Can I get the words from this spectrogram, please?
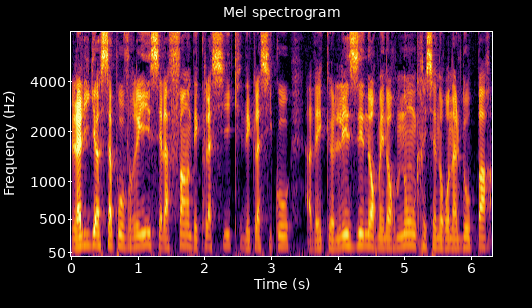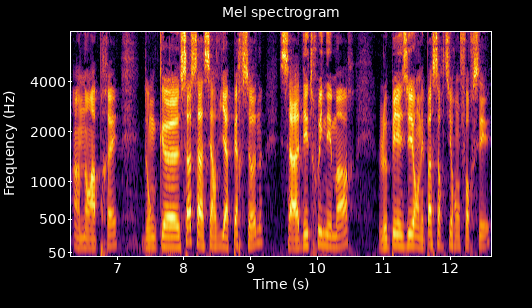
La Liga s'appauvrit, c'est la fin des classiques, des classicos avec euh, les énormes énormes noms. Cristiano Ronaldo part un an après. Donc euh, ça, ça a servi à personne. Ça a détruit Neymar. Le PSG en est pas sorti renforcé.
